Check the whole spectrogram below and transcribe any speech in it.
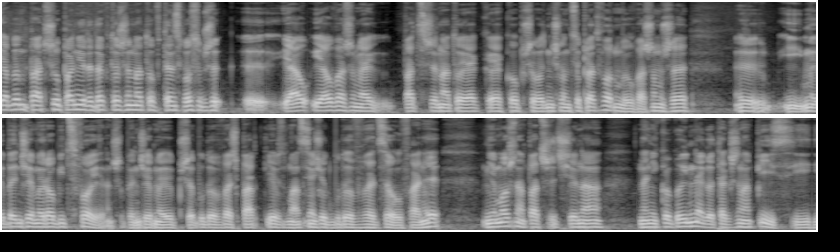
Ja bym patrzył, panie redaktorze, na to w ten sposób, że y, ja, ja uważam, jak patrzę na to jak, jako przewodniczący Platformy, uważam, że y, i my będziemy robić swoje, znaczy będziemy przebudowywać partię, wzmacniać, odbudowywać zaufanie. Nie można patrzeć się na, na nikogo innego, także na PiS i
